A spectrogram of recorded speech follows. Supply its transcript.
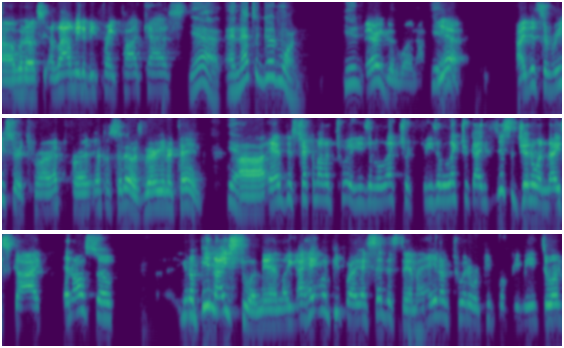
Uh, what else? Allow me to be Frank podcast. Yeah, and that's a good one. You Very good one. Yeah. Yeah. I did some research for our ep- for our episode. I was very entertained. Yeah. Uh, and just check him out on Twitter. He's an electric. He's an electric guy. He's just a genuine nice guy. And also, you know, be nice to him, man. Like I hate when people. Like I said this to him. I hate on Twitter when people be mean to him.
